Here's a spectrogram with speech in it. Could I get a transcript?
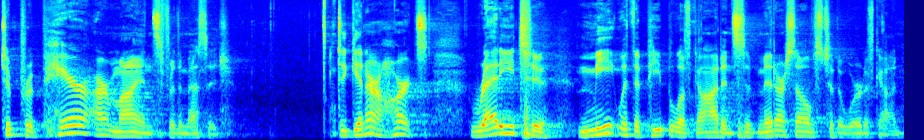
to prepare our minds for the message, to get our hearts ready to meet with the people of God and submit ourselves to the Word of God.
